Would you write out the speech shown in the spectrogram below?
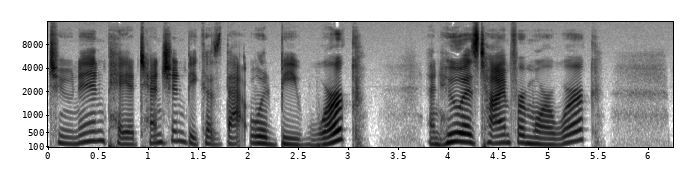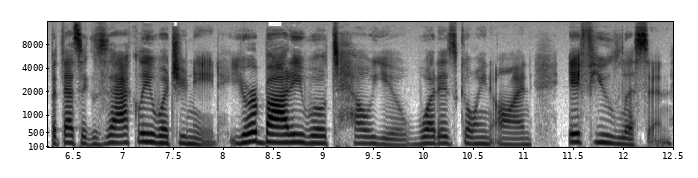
tune in, pay attention, because that would be work. And who has time for more work? But that's exactly what you need. Your body will tell you what is going on if you listen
